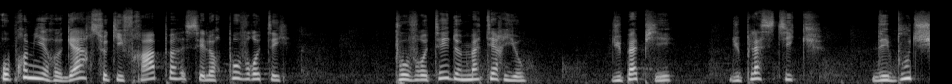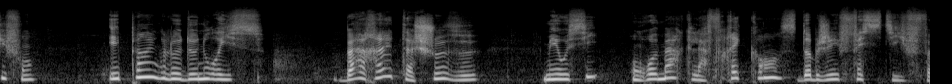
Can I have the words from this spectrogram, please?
Au premier regard, ce qui frappe, c'est leur pauvreté. Pauvreté de matériaux, du papier, du plastique, des bouts de chiffon, épingles de nourrice, barrettes à cheveux, mais aussi on remarque la fréquence d'objets festifs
